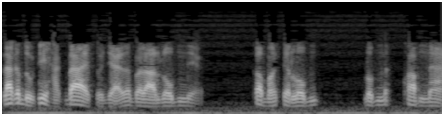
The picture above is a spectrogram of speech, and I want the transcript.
แล้วกระดูกที่หักได้ส่วนใหญ่แล้วเวลาล้มเนี่ย ก็มักจะล้มล้มความหน้า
